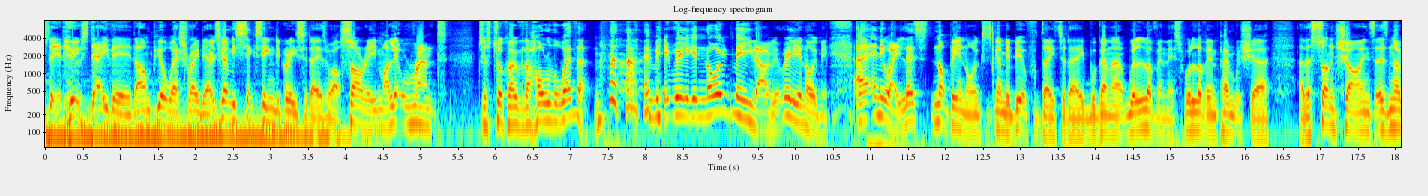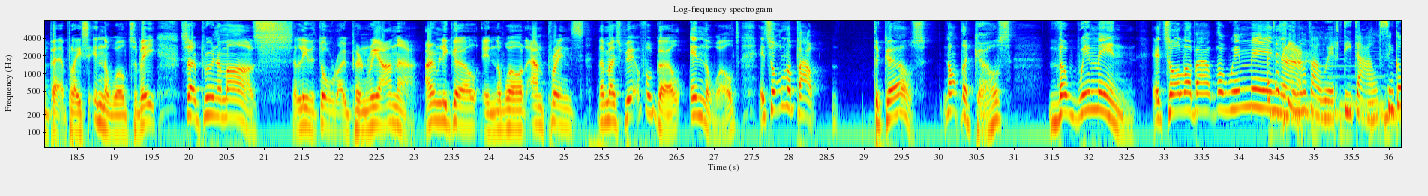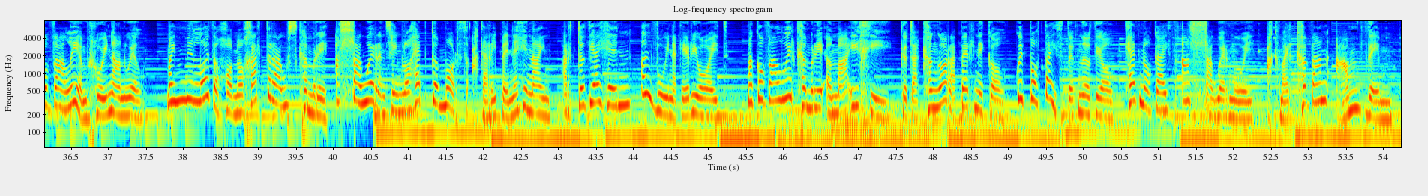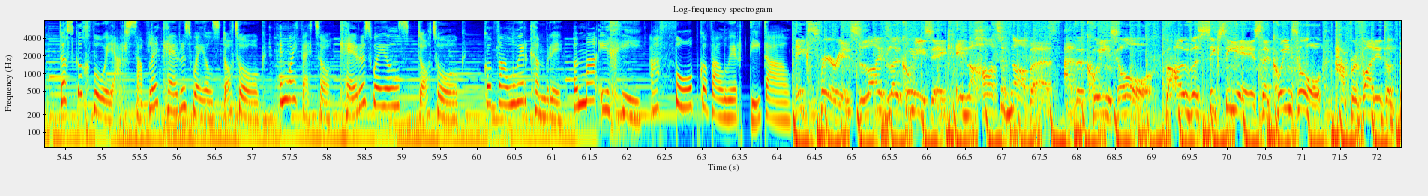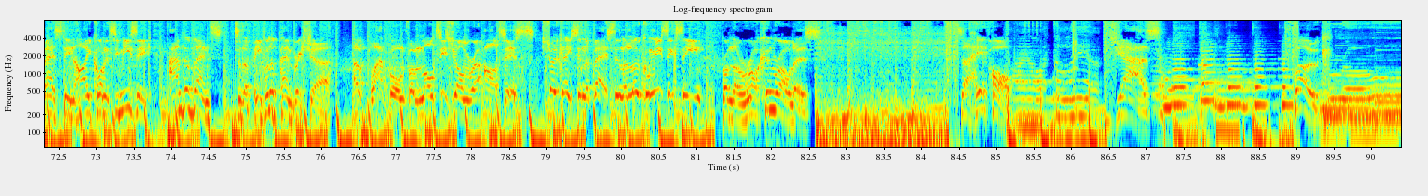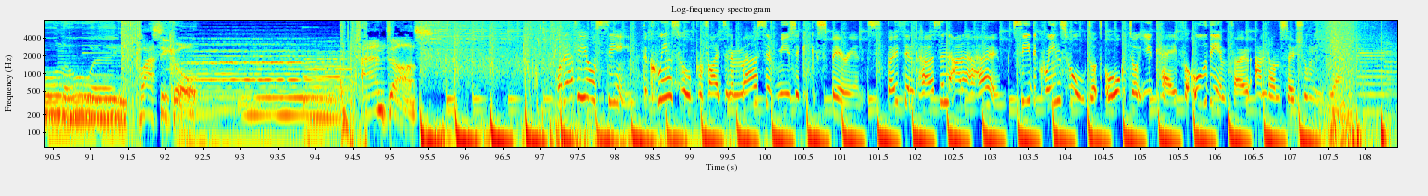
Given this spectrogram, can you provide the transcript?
Busted. Who's David on Pure West Radio? It's going to be 16 degrees today as well. Sorry, my little rant just took over the whole of the weather. it really annoyed me, though. It really annoyed me. Uh, anyway, let's not be annoyed because it's going to be a beautiful day today. We're gonna, we're loving this. We're loving Pembrokeshire. Uh, the sun shines. There's no better place in the world to be. So Bruno Mars, leave the door open. Rihanna, only girl in the world, and Prince, the most beautiful girl in the world. It's all about the girls, not the girls, the women. It's all about the women. Ydych chi'n ofalwyr di-dal sy'n gofalu ym rhwy'n anwyl. Mae miloedd ohonoch ar draws Cymru a llawer yn teimlo heb gymorth ac ar ei ben eu hunain, a'r dyddiau hyn yn fwy nag erioed. Mae gofalwyr Cymru yma i chi, gyda cyngor abernigol, gwybodaeth defnyddiol, cefnogaeth a llawer mwy, ac mae'r cyfan am ddim. Dysgwch fwy ar safle carerswales.org, unwaith eto carerswales.org. Gofalwyr Cymru, yma i chi a phob gofalwyr di-dal. Experience live local music in the heart of Narberth at the Queen's Hall. For over 60 years, the Queen's Hall have provided the best in high quality music and events to the people of Pembrokeshire. A platform for multi genre artists, showcasing the best in the local music scene from the rock and rollers to hip hop, jazz, folk, classical, and dance. Whatever your scene, the Queen's Hall provides an immersive music experience, both in person and at home. See thequeenshall.org.uk for all the info and on social media.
